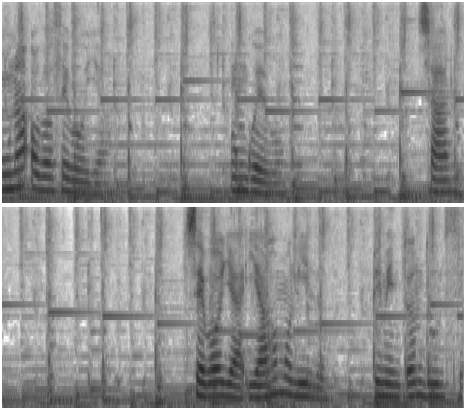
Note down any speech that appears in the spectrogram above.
una o dos cebollas, un huevo, sal, cebolla y ajo molido, pimentón dulce,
